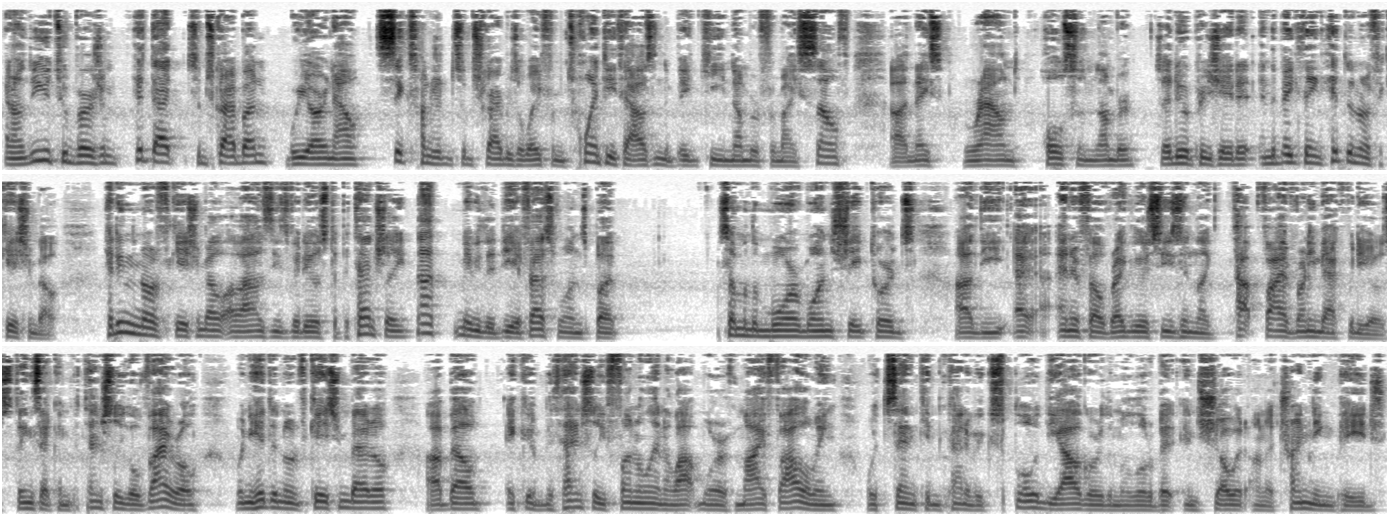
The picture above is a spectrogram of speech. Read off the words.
And on the YouTube version, hit that subscribe button. We are now 600 subscribers away from 20,000, the big key number for myself. A uh, nice, round, wholesome number. So I do appreciate it. And the big thing, hit the notification bell. Hitting the notification bell allows these videos to potentially, not maybe the DFS ones, but some of the more ones shaped towards uh, the uh, NFL regular season, like top five running back videos, things that can potentially go viral. When you hit the notification bell, uh, bell, it could potentially funnel in a lot more of my following, which then can kind of explode the algorithm a little bit and show it on a trending page,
